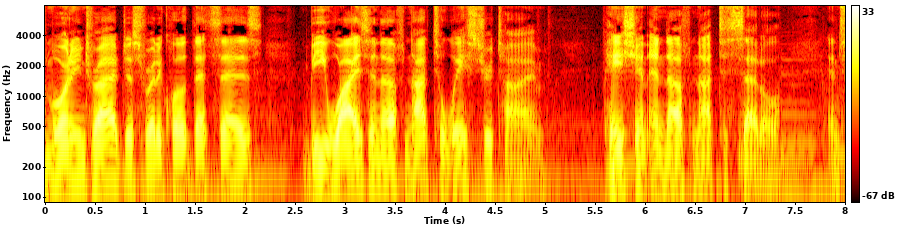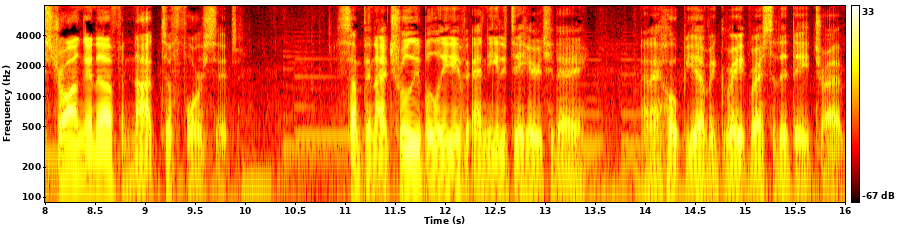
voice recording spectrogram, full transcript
morning, tribe. Just read a quote that says, Be wise enough not to waste your time, patient enough not to settle, and strong enough not to force it. Something I truly believe and needed to hear today, and I hope you have a great rest of the day, tribe.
